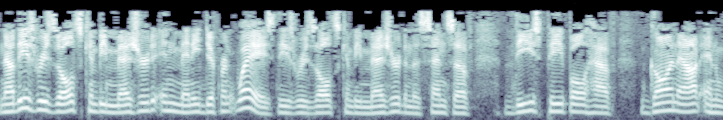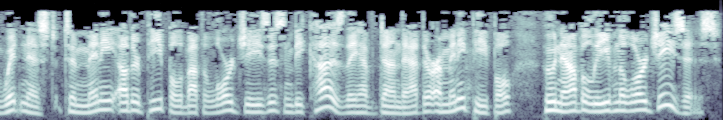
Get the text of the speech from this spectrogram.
Now these results can be measured in many different ways. These results can be measured in the sense of these people have gone out and witnessed to many other people about the Lord Jesus and because they have done that, there are many people who now believe in the Lord Jesus.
